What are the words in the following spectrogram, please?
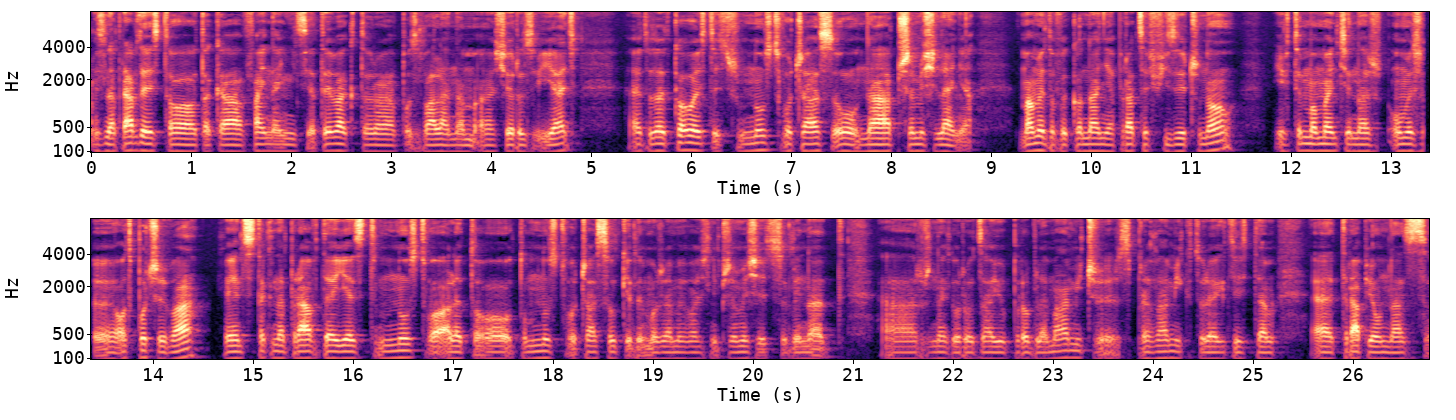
Więc naprawdę jest to taka fajna inicjatywa, która pozwala nam e, się rozwijać. Dodatkowo jest też mnóstwo czasu na przemyślenia. Mamy do wykonania pracę fizyczną i w tym momencie nasz umysł odpoczywa, więc tak naprawdę jest mnóstwo, ale to, to mnóstwo czasu, kiedy możemy właśnie przemyśleć sobie nad a, różnego rodzaju problemami czy sprawami, które gdzieś tam e, trapią nas e,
